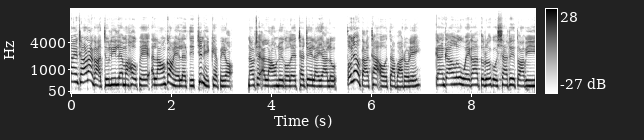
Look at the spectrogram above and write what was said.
ကင်ထားတာကဂျူလီလက်မဟုတ်ပဲအလောင်းကောင်ရဲ့လက်ကြီးဖြစ်နေခဲ့ပြီးတော့နောက်ထပ်အလောင်းတွေကိုလည်းထပ်တွေ့လိုက်ရလို့သုံးယောက်သားထအော်ကြပါတော့တယ်။ကံကောင်းလို့ဝဲကသူတို့ကိုရှာတွေ့သွားပြီး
